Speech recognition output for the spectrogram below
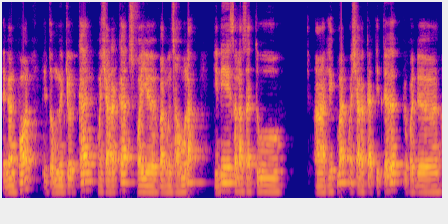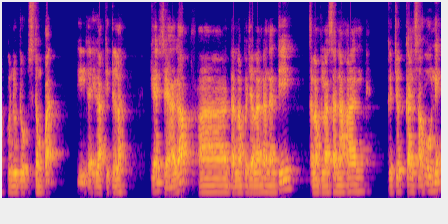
dengan font untuk mengejutkan masyarakat supaya bangun sahur lah. Ini salah satu uh, hikmat masyarakat kita kepada penduduk setempat di daerah kita lah. Okay, saya harap uh, dalam perjalanan nanti dalam pelaksanaan kejutkan sahur ni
